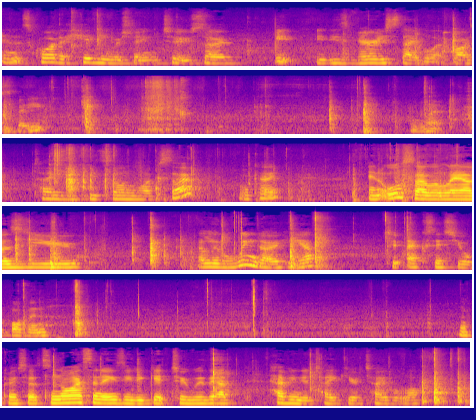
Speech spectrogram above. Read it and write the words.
And it's quite a heavy machine too, so it, it is very stable at high speed. And that table fits on like so, okay and also allows you a little window here to access your bobbin. Okay, so it's nice and easy to get to without having to take your table off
